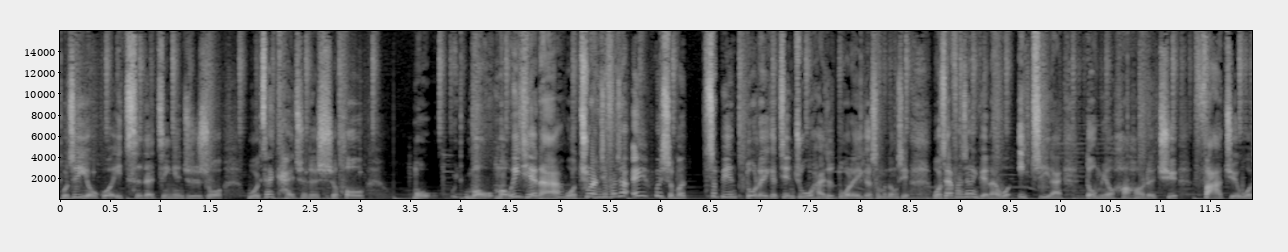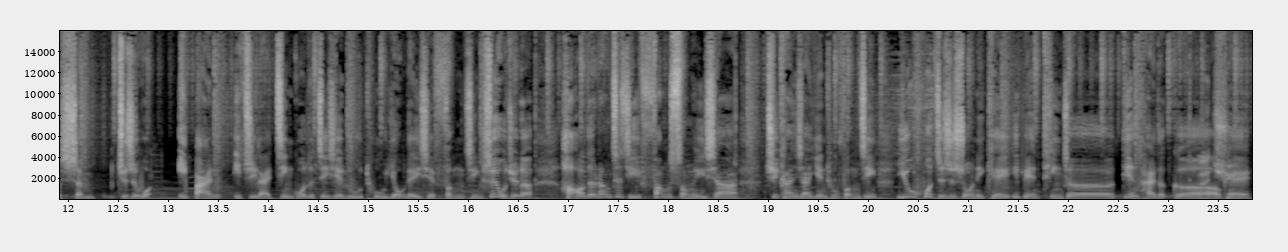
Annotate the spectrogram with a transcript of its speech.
我自己有过一次的经验，就是说我在开车的时候。某某某一天啊，我突然间发现，哎，为什么这边多了一个建筑物，还是多了一个什么东西？我才发现，原来我一直以来都没有好好的去发掘我身，就是我一般一直以来经过的这些路途有的一些风景。所以我觉得，好好的让自己放松一下，去看一下沿途风景，又或者是说，你可以一边听着电台的歌，OK，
